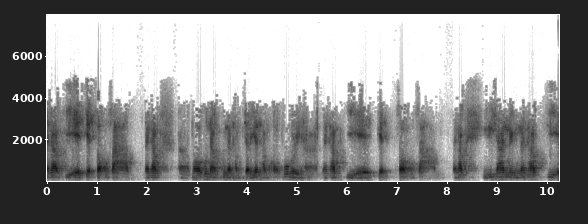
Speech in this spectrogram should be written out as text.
นะครับ EA 723นะครับ เพราะว่าผู้นำคุณธรรมจริยธรรมของผู้บริหารนะครับ EA 723นะครับ อีกวิชาหนึ่งนะครับ EA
